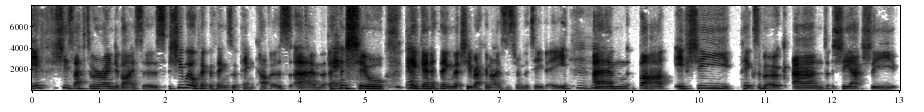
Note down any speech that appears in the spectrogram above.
if she's left to her own devices she will pick the things with pink covers um, Okay. and she'll Yeah. pick anything that she recognizes from the tv Mhm. um, but if she picks a book and she actually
